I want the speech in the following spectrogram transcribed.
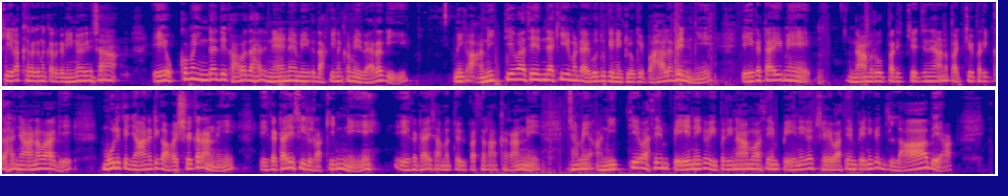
කියලා කරගෙන කරගෙන ඉන්නවා. ඒ නිසා ඒ ඔක්කොම ඉඳදී කවදා හරි නෑ නෑ මේක දකින්න ක්‍රමේ වැරදි. මේක අනිත්‍ය වශයෙන් දැකීමටයි බුදු කෙනෙක් ලෝකේ පහළ වෙන්නේ. ඒකටයි මේ නාම රූප පරිච්ඡේද ඥාන පච්චේ පරිග්ඝහ ඥාන වාගේ මූලික ඥාන ටික අවශ්‍ය කරන්නේ. ඒකටයි සිල් රකින්නේ. ඒකටයි සමත විපස්සනා කරන්නේ. එනිසා මේ අනිත්‍ය වශයෙන් පේන එක විපරිණාම වශයෙන් පේන එක ක්ෂය වශයෙන් පේන එක ලාභයක්. ඒක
